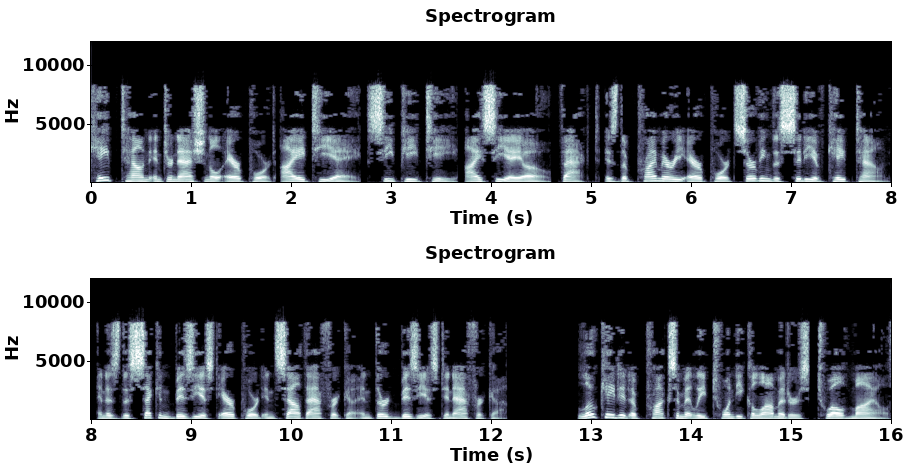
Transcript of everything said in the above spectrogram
Cape Town International Airport IATA, CPT, ICAO, FACT is the primary airport serving the city of Cape Town, and is the second busiest airport in South Africa and third busiest in Africa. Located approximately 20 kilometers 12 miles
